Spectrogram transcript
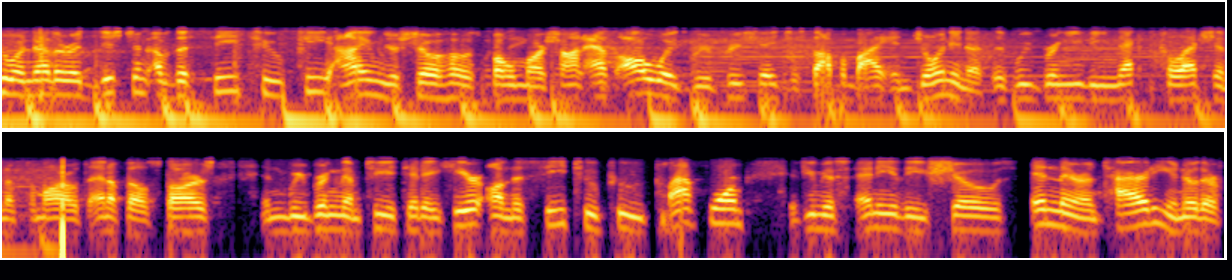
to another edition of the C2P. I am your show host, Bo Marchionte. As always, we appreciate you stopping by and joining us as we bring you the next collection of tomorrow's NFL stars, and we bring them to you today here on the C2P platform. If you miss any of these shows in their entirety, you know they're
